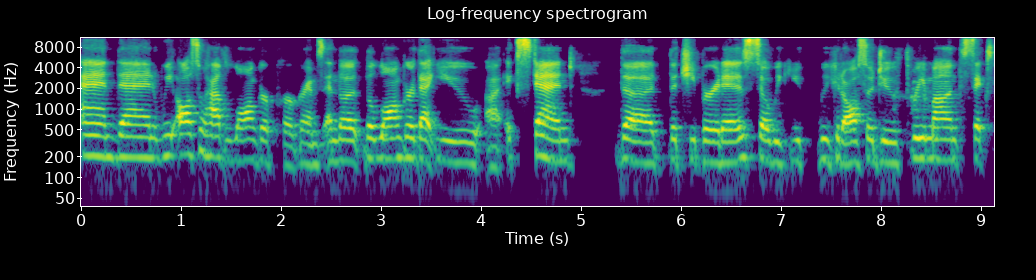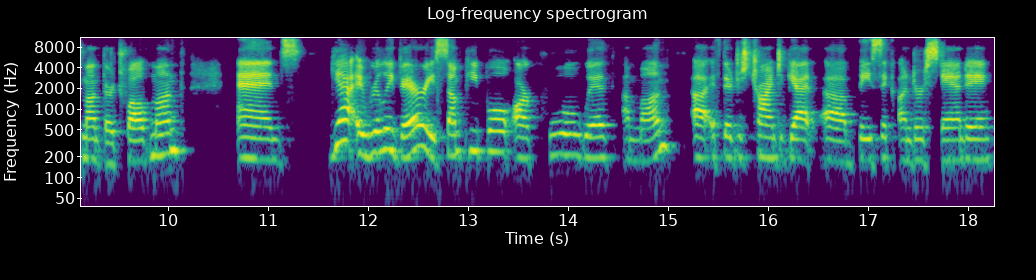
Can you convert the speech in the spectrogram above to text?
and then we also have longer programs and the the longer that you uh, extend the the cheaper it is. So we you, we could also do 3 month 6 month or 12 month. And yeah it really varies. Some people are cool with a month uh, if they're just trying to get a basic understanding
